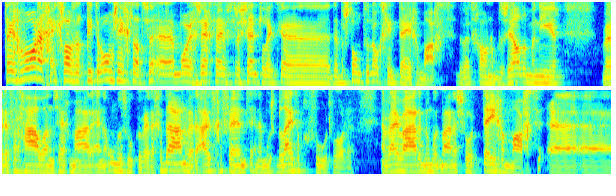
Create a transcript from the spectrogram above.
Tegenwoordig, ik geloof dat Pieter Omzicht dat uh, mooi gezegd heeft recentelijk. Uh, er bestond toen ook geen tegenmacht. Er werd gewoon op dezelfde manier werden verhalen zeg maar, en onderzoeken werden gedaan, werden uitgevent en er moest beleid opgevoerd worden. En wij waren, noem het maar, een soort tegenmacht. Uh,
